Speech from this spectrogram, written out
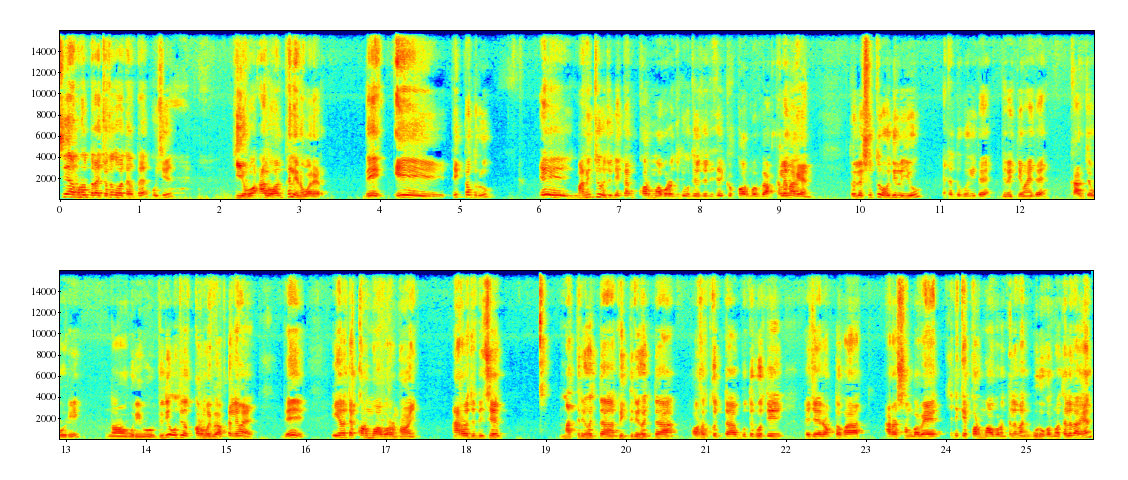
সে আৱরণ দ্বারা যথাযথ হতে কৈছে, কি হব, আলোহান ফেলে আৰু দে এ ঠিক তদ্রুপ এই মানিজ্য যদি একটা কর্ম আবরণ যদি অতি যদি কর্ম বিভাগ থাকলে মাগেন, তাহলে সূত্র হয়ে দিলেও এটা দোষ হিতে যে নীতিমাহিতে কার্যকরী নগরীব যদি অতি কর্ম বিভাগ থাকলে মায় দে এই হতে কর্ম আবরণ হয়। আরও যদি সে মাতৃ হত্যা পিতৃ হত্যা এই যে রক্তপাত আরও সংগবেদ সেদিকে কর্ম আবরণ থাকলে মানে গুরু কর্ম থাকলে মাগেন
